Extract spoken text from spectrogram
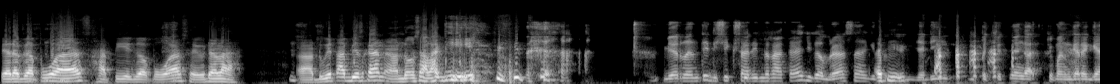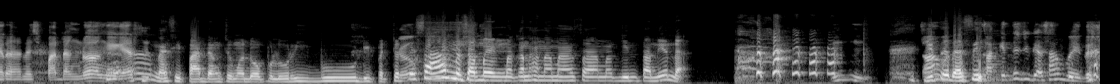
biar agak puas, hati agak puas, ya udahlah. Ah, duit habis kan, ah, nggak usah lagi. biar nanti disiksa di nerakanya juga berasa gitu jadi pecutnya nggak cuma gara-gara nasi padang doang ya kan Ah, nasi padang cuma dua puluh ribu, dipecutnya sama sama yang makan Hanamasa sama Kintan ya enggak? Mm-mm. Gitu dah sih. sakitnya juga sama itu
